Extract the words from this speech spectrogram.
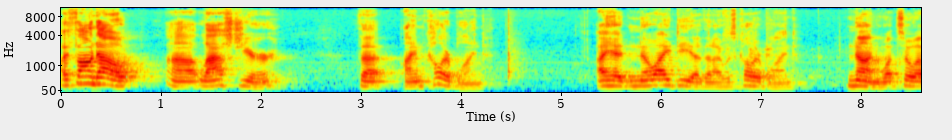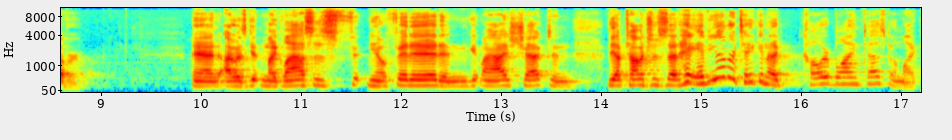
I found out uh, last year that I'm colorblind. I had no idea that I was colorblind, none whatsoever. And I was getting my glasses, fit, you know, fitted and get my eyes checked, and the optometrist said, "Hey, have you ever taken a colorblind test?" I'm like,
